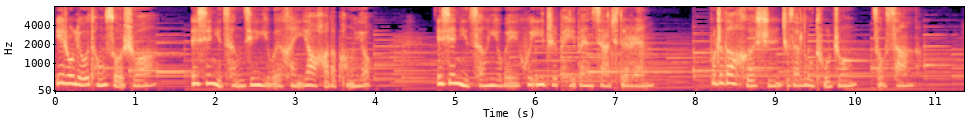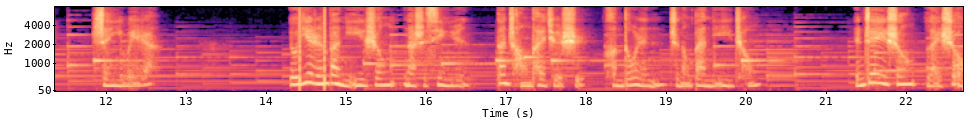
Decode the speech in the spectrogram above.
一如刘同所说，那些你曾经以为很要好的朋友，那些你曾以为会一直陪伴下去的人，不知道何时就在路途中走散了。深以为然。有一人伴你一生，那是幸运，但常态却是很多人只能伴你一程。人这一生，来是偶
